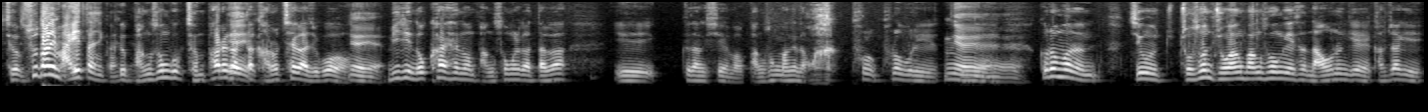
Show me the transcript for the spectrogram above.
그저 수단이 많이 있다니까요. 그 방송국 전파를 예. 갖다 가로채 가지고 예, 예. 미리 녹화해 놓은 방송을 갖다가 이 그 당시에 막 방송망에다 확 풀, 풀어버리 예, 예, 예. 그러면은 지금 조선중앙방송에서 나오는 게 갑자기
